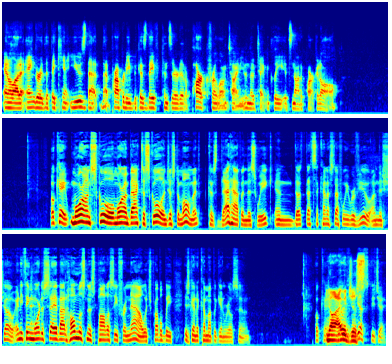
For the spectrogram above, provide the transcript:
and a lot of anger that they can't use that that property because they've considered it a park for a long time, even though technically it's not a park at all. Okay, more on school, more on back to school in just a moment, because that happened this week, and th- that's the kind of stuff we review on this show. Anything more to say about homelessness policy for now, which probably is going to come up again real soon? Okay. No, I would just yes,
